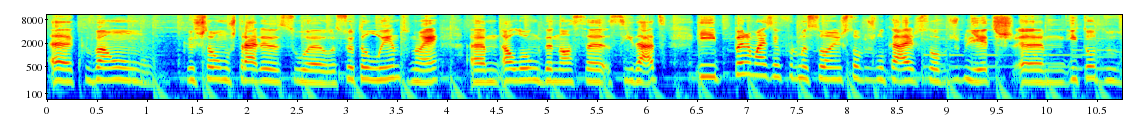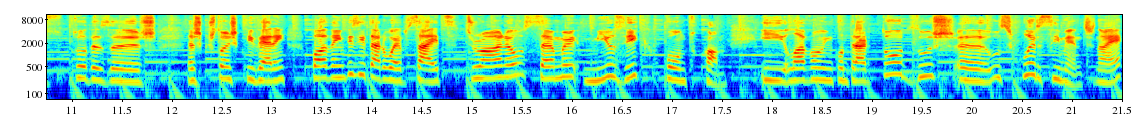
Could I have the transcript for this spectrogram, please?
eh, que vão que estão a mostrar a sua, o seu talento, não é? Um, ao longo da nossa cidade. E para mais informações sobre os locais, sobre os bilhetes um, e todos, todas as, as questões que tiverem, podem visitar o website torontosummermusic.com e lá vão encontrar todos os, uh, os esclarecimentos, não é?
